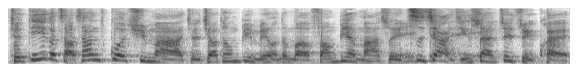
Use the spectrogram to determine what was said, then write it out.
就第一个早上过去嘛，就交通并没有那么方便嘛，所以自驾已经算最最快。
